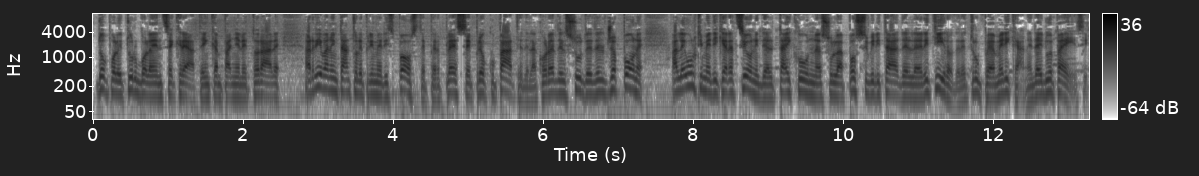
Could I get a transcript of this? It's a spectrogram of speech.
dopo le turbulenze create in campagna elettorale. Arrivano intanto le prime risposte, perplesse e preoccupate della Corea del Sud e del Giappone alle ultime dichiarazioni del tycoon sulla possibilità del ritiro delle truppe americane dai due paesi.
